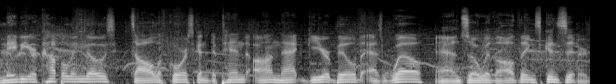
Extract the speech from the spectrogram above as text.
maybe you're coupling those. It's all, of course, going to depend on that gear build as well. And so, with all things considered,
